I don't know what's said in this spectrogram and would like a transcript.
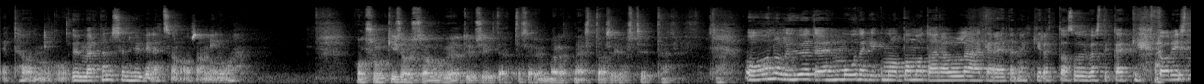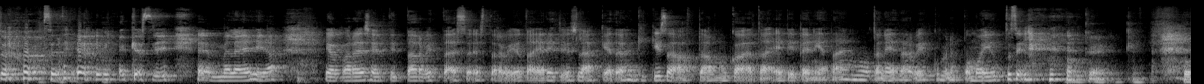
Että he on niinku ymmärtänyt sen hyvin, että se on osa minua. Onko sinulla kisoissa ollut hyötyä siitä, että sä ymmärrät näistä asioista sitten? On oli hyötyä ihan muutenkin, kun mulla on pomot aina ollut lääkäreitä, ne kirjoittaa sujuvasti kaikki todistukset erinäköisiin hemmeleihin ja jopa reseptit tarvittaessa, jos tarvii jotain erityislääkkeitä johonkin kisaan ottaa mukaan jotain epipeniä tai muuta, niin ei tarvitse kun mennä pomon juttu sille. Okei, okay, okay.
